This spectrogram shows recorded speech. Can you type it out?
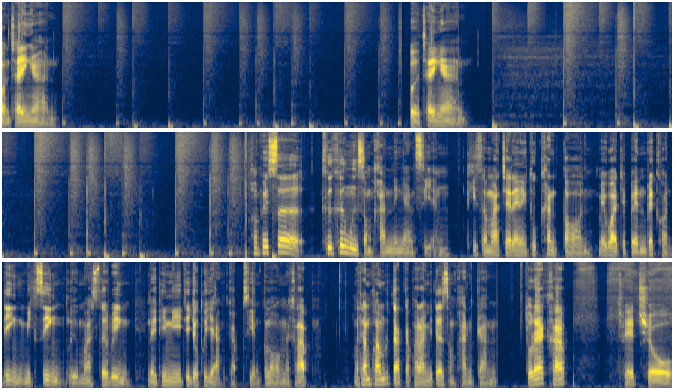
ก่อนใช้งาน เปิดใช้งาน คอมเพรสเซอร์คือเครื่องมือสำคัญในงานเสียง ที่สามารถใช้ได้ในทุกขั้นตอน ไม่ว่าจะเป็น Recording Mixing หรือ Mastering ในที่นี้จะยกตัวอย่างกับเสียงกลองนะครับ มาทำความรู้จักกับพารามิเตอร์สำคัญกัน ตัวแรกครับ Threshold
